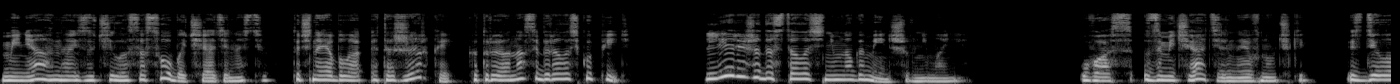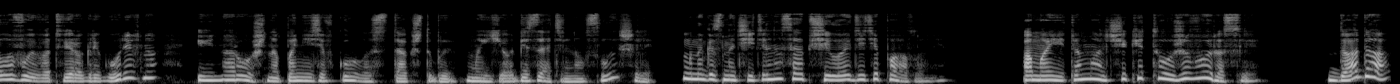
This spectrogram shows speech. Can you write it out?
Меня она изучила с особой тщательностью. Точно я была этажеркой, которую она собиралась купить. Лере же досталось немного меньше внимания. У вас замечательные внучки, сделала вывод Вера Григорьевна и нарочно понизив голос так, чтобы мы ее обязательно услышали, многозначительно сообщила Эдите Павловне. А мои-то мальчики тоже выросли. Да-да,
